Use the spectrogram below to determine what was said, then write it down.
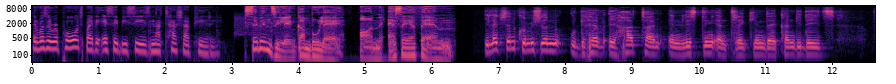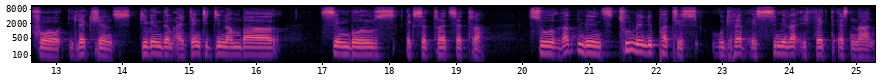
There was a report by the SABC's Natasha Phiri. Sebenzile Nkambule on SAFM. Election Commission would have a hard time enlisting and tracking the candidates for elections, giving them identity number, symbols, etc., etc. So that means too many parties would have a similar effect as none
